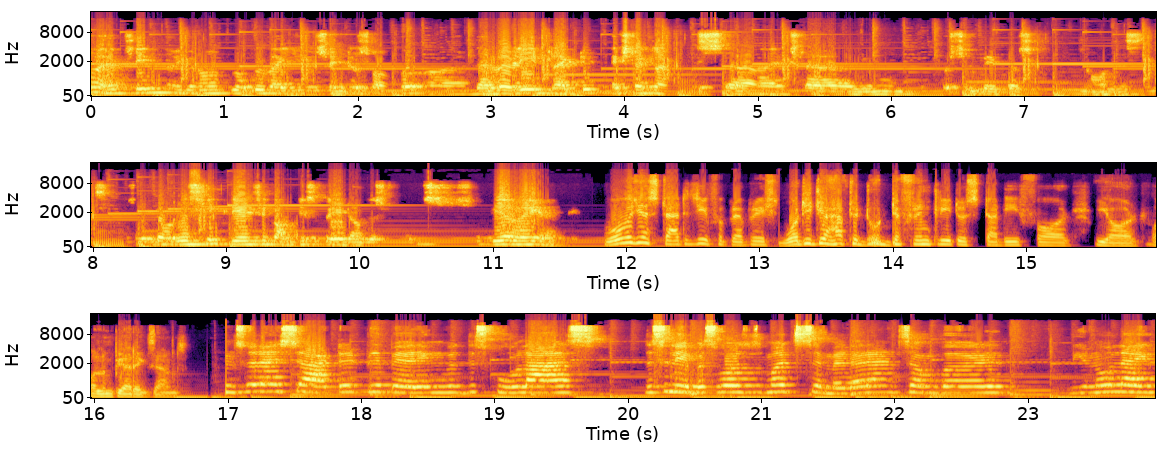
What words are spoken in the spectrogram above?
I have seen uh, you know local Byju's centers also uh, they're very interactive. Extra classes, uh, extra you know question papers, and all these things. So it obviously creates a competitive spirit on the students. So we are very happy. What was your strategy for preparation? What did you have to do differently to study for your Olympiad exams? So I started preparing with the school as the syllabus was much similar and some were you know like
